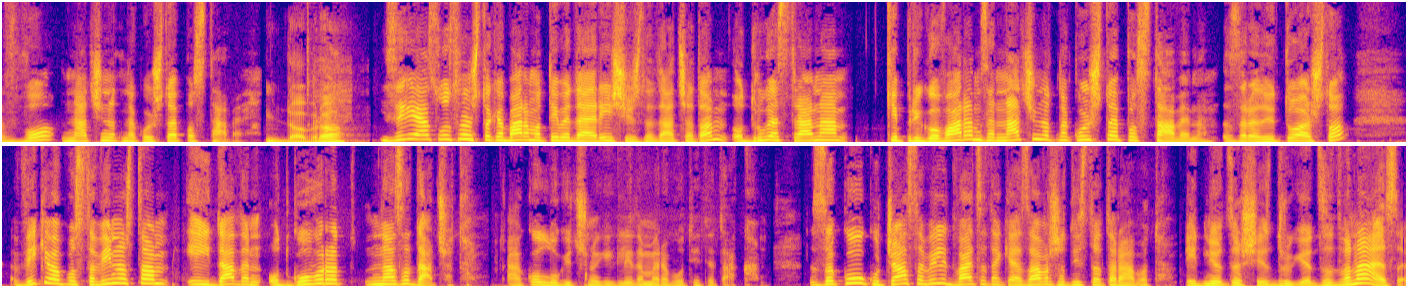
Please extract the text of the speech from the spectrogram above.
во начинот на кој што е поставена. Добро. И сега јас освен што ќе барам од тебе да ја решиш задачата, од друга страна ќе приговарам за начинот на кој што е поставена, заради тоа што веќе во поставеноста е и даден одговорот на задачата. Ако логично ги гледаме работите така. За колку часа вели двајцата ќе ја завршат истата работа? Едниот за 6, другиот за 12.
